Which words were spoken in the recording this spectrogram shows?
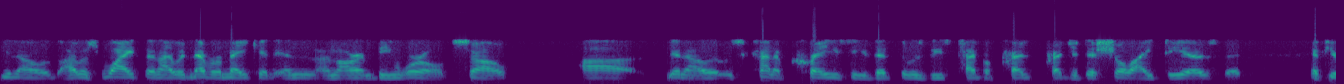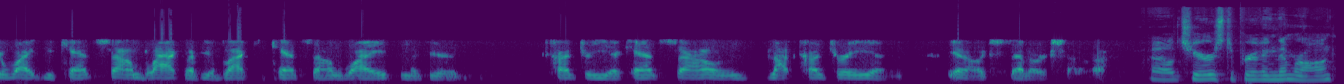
you know, I was white and I would never make it in an R and B world. So, uh, you know, it was kind of crazy that there was these type of pre- prejudicial ideas that if you're white you can't sound black, and if you're black you can't sound white, and if you're country you can't sound not country, and you know, et cetera, et cetera. Well, cheers to proving them wrong.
